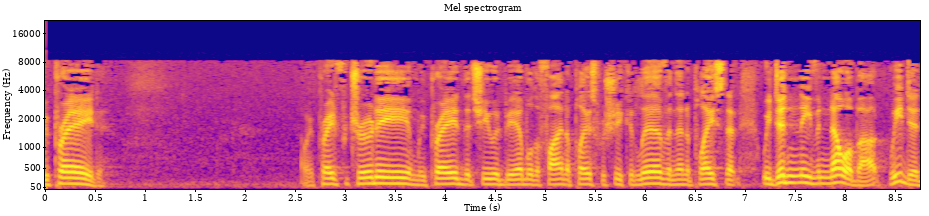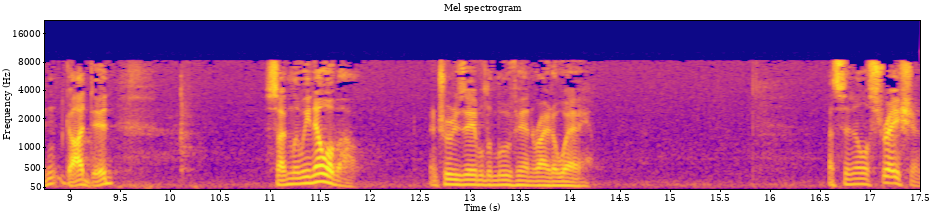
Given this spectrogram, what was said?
we prayed. We prayed for Trudy, and we prayed that she would be able to find a place where she could live, and then a place that we didn't even know about. We didn't, God did. Suddenly we know about. And Trudy's able to move in right away. That's an illustration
